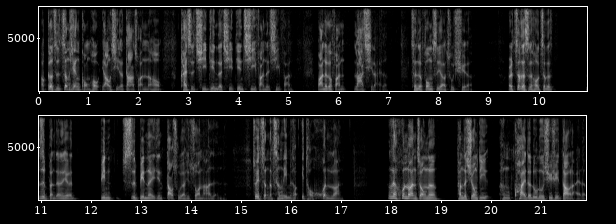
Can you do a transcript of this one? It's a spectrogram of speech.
啊，各自争先恐后摇起了大船，然后开始起定的起定，起帆的起帆，把那个帆拉起来了，趁着风势要出去了。而这个时候，这个日本的那些兵士兵呢，已经到处要去捉拿人了，所以整个城里面头一头混乱。正在混乱中呢，他们的兄弟很快的陆陆续续到来了。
